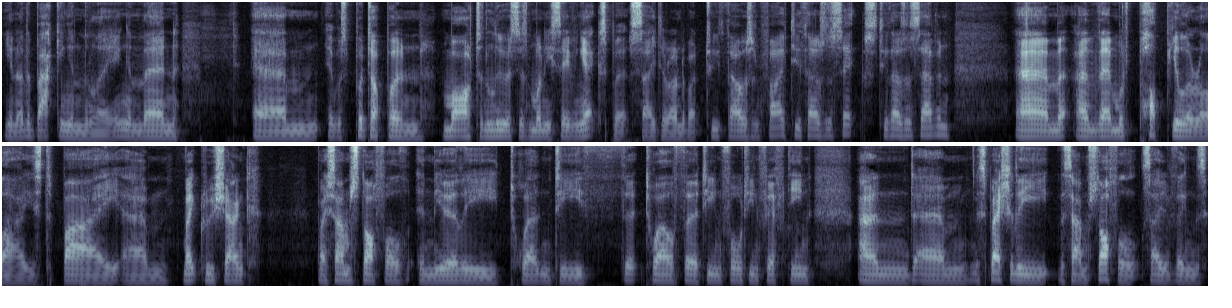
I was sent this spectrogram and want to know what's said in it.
you know, the backing and the laying, and then um, it was put up on Martin Lewis's money saving expert site around about 2005, 2006, 2007. Um, and then was popularized by um, Mike Cruikshank, by Sam Stoffel in the early 2012, 13, 14, 15. And um, especially the Sam Stoffel side of things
